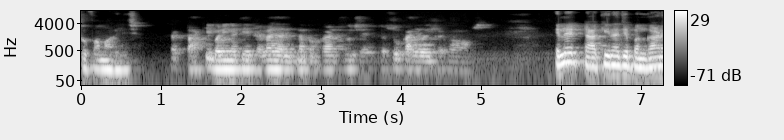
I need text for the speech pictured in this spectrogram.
સોંપવામાં આવેલી છે. ટાંકી બની નથી પહેલાં જ આ રીતના ભંગાણ થયું છે. તો શું કાર્યવાહી કરવામાં આવશે? એટલે ટાંકીના જે ભંગાણ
